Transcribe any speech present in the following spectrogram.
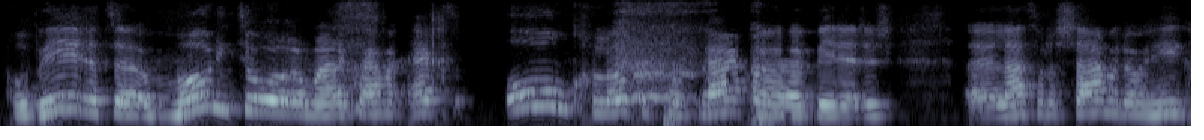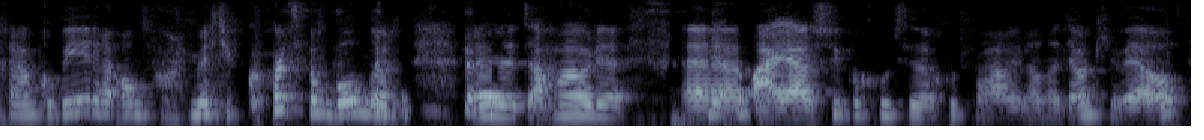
proberen te monitoren, maar er kwamen echt ongelooflijk veel vragen binnen. Dus Uh, laten we er samen doorheen gaan. Proberen de antwoorden een beetje kort en bondig uh, te houden. Uh, ja. Maar ja, supergoed goed verhaal, Jolanda. Dankjewel.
